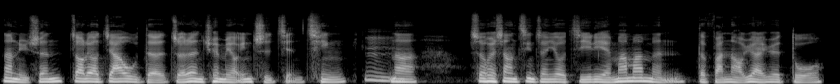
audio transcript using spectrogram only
那女生照料家务的责任却没有因此减轻。嗯，那社会上竞争又激烈，妈妈们的烦恼越来越多，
